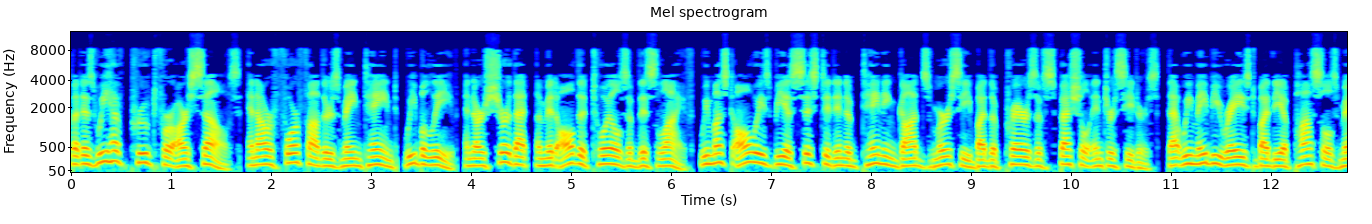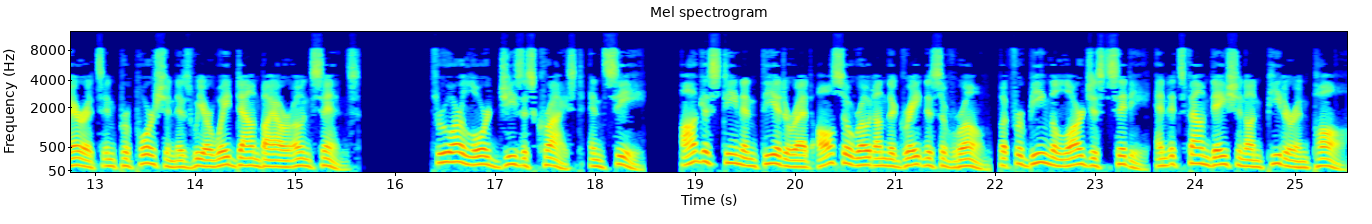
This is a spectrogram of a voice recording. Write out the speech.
But as we have proved for ourselves, and our forefathers maintained, we believe, and are sure that, amid all the toils of this life, we must always be assisted in obtaining God's mercy by the prayers of special interceders, that we may be raised by the apostles' merits in proportion as we are weighed down by our own sins. Through our Lord Jesus Christ, and c. Augustine and Theodoret also wrote on the greatness of Rome, but for being the largest city, and its foundation on Peter and Paul.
